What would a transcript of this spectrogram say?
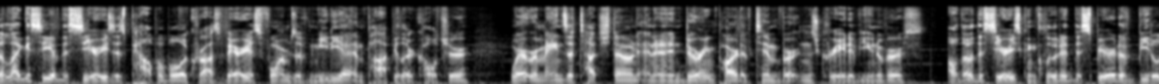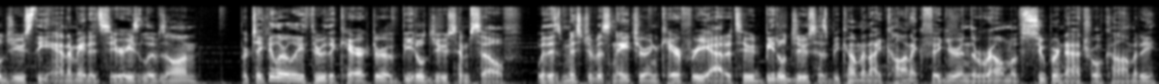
The legacy of the series is palpable across various forms of media and popular culture, where it remains a touchstone and an enduring part of Tim Burton's creative universe. Although the series concluded, the spirit of Beetlejuice the animated series lives on, particularly through the character of Beetlejuice himself. With his mischievous nature and carefree attitude, Beetlejuice has become an iconic figure in the realm of supernatural comedy.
